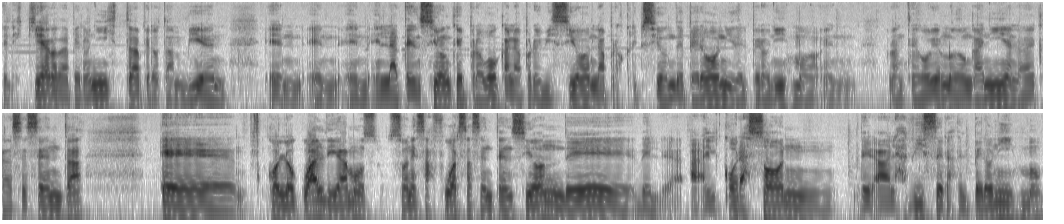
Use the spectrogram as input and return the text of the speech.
de la izquierda peronista, pero también en, la tensión que provoca la prohibición, la proscripción de Perón y del peronismo durante el gobierno de Onganía en la década de 60, eh, con lo cual, digamos, son esas fuerzas en tensión al corazón, a las vísceras del peronismo.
